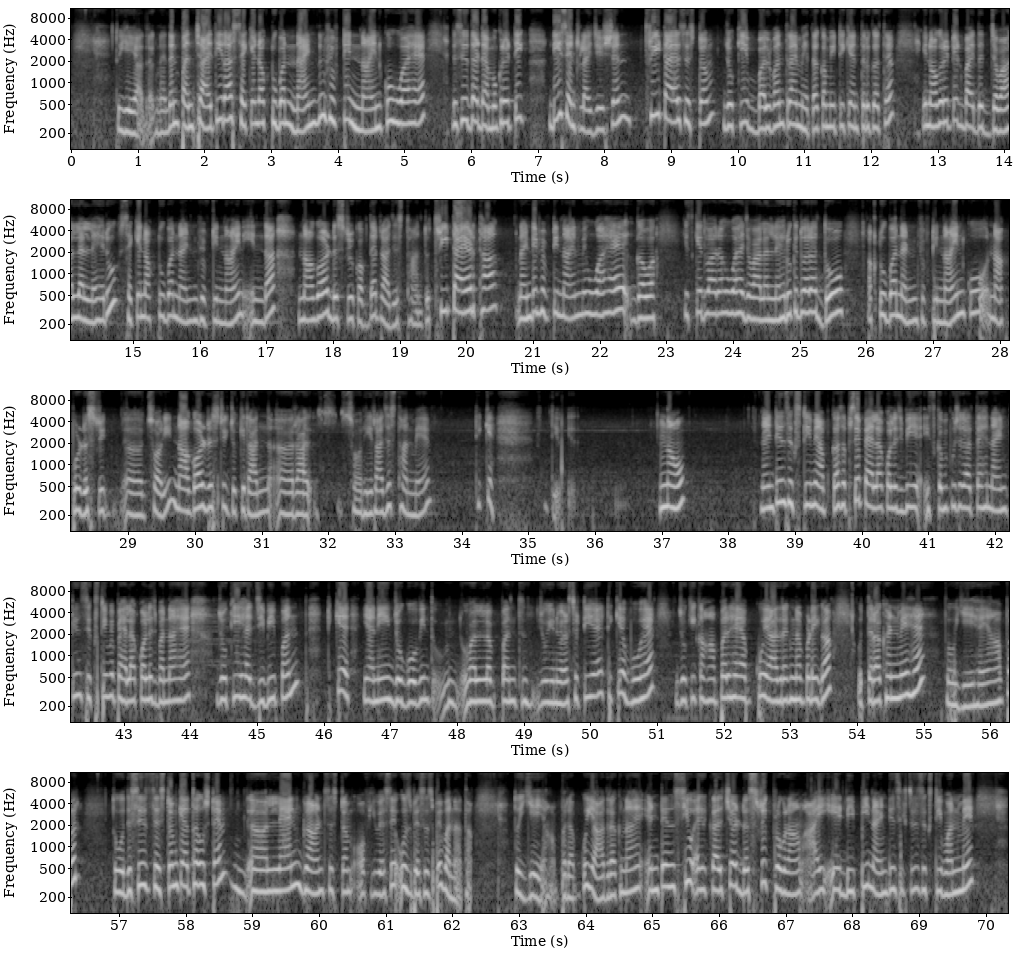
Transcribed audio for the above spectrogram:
तो ये याद रखना है। देन पंचायती राज सेकेंड अक्टूबर 1959 को हुआ है। This is the democratic decentralization three tier system जो कि बलवंत राय मेहता कमेटी के अंतर्गत है। Inaugurated by the Jawaharlal Nehru second October 1959 in the Nagaur district of the Rajasthan तो थ्री टायर था 1959 में हुआ है गवा किसके द्वारा हुआ है? जवाहरलाल नेहरू के द्वारा। दो अक्टूबर 1959 को Nagpur district sorry Nagaur district जो कि राज रा, सॉरी राजस्थान में है। ठीक है? नाउ 1960 में आपका सबसे पहला कॉलेज भी इसका भी पूछा जाता है। 1960 में पहला कॉलेज बना है जो कि है जीबी पंत। ठीक है यानी जो गोविंद वल्लभ पंत जो यूनिवर्सिटी है, ठीक है, वो है, जो कि कहाँ पर है, आपको याद रखना पड़ेगा, उत्तराखंड में है तो ये है यहाँ पर। तो दिस इज़ सिस्टम क्या था उस time land grant system of USA उस बेसिस पे बना था। तो ये यहाँ पर आपको याद रखना है। Intensive agriculture district program I A D P nineteen sixty one में।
